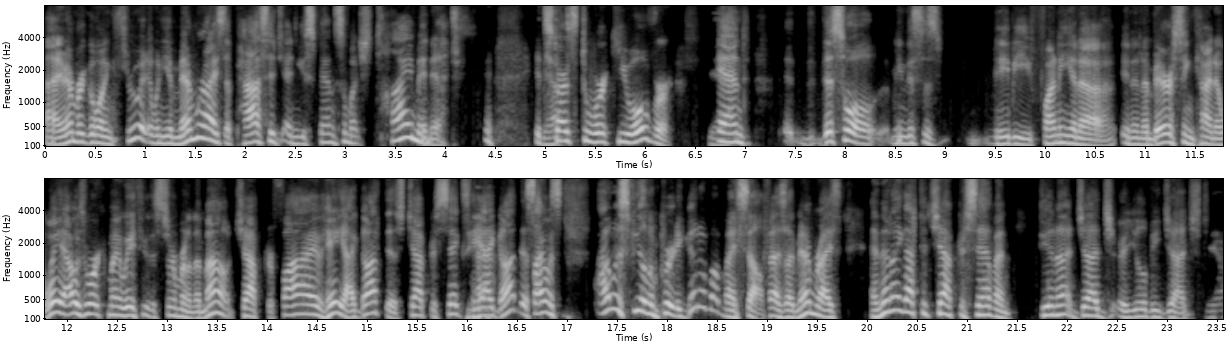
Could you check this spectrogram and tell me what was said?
i remember going through it and when you memorize a passage and you spend so much time in it it yeah. starts to work you over yeah. and this will i mean this is maybe funny in a in an embarrassing kind of way i was working my way through the sermon on the mount chapter 5 hey i got this chapter 6 hey i got this i was i was feeling pretty good about myself as i memorized and then I got to chapter seven do not judge or you'll be judged. Yeah.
